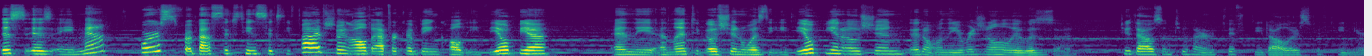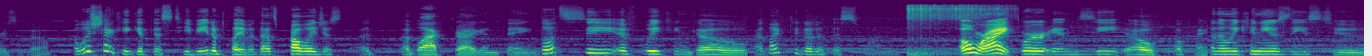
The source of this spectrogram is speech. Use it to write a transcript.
this is a map course for about 1665 showing all of Africa being called Ethiopia and the Atlantic Ocean was the Ethiopian Ocean. I don't own the original. It was uh, $2,250 15 years ago. I wish I could get this TV to play, but that's probably just a, a Black Dragon thing. Let's see if we can go. I'd like to go to this one. All right, we're in Z. Oh, okay. And then we can use these to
